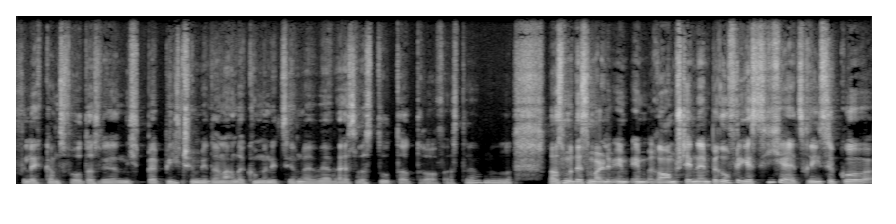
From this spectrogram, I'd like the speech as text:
vielleicht ganz froh, dass wir nicht bei Bildschirm miteinander kommunizieren, weil wer weiß, was du da drauf hast. Lassen wir das mal im, im Raum stehen. Ein berufliches Sicherheitsrisiko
